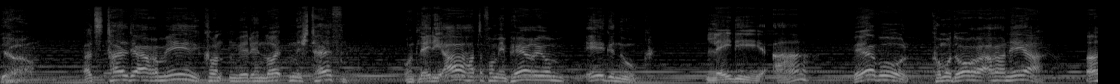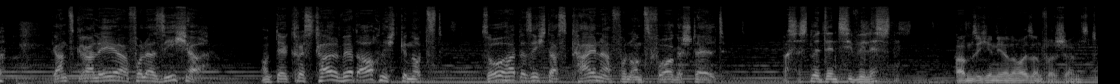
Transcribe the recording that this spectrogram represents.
Ja. Als Teil der Armee konnten wir den Leuten nicht helfen. Und Lady A hatte vom Imperium eh genug. Lady A? Wer wohl? Commodore Aranea. Ah. Ganz Gralea voller Siecher. Und der Kristall wird auch nicht genutzt. So hatte sich das keiner von uns vorgestellt. Was ist mit den Zivilisten? Haben sich in ihren Häusern verschanzt.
